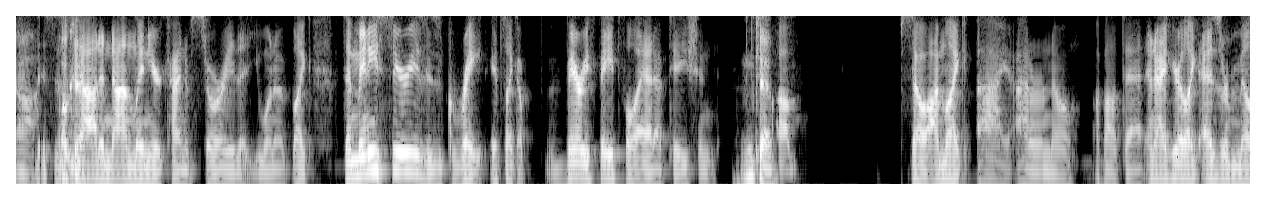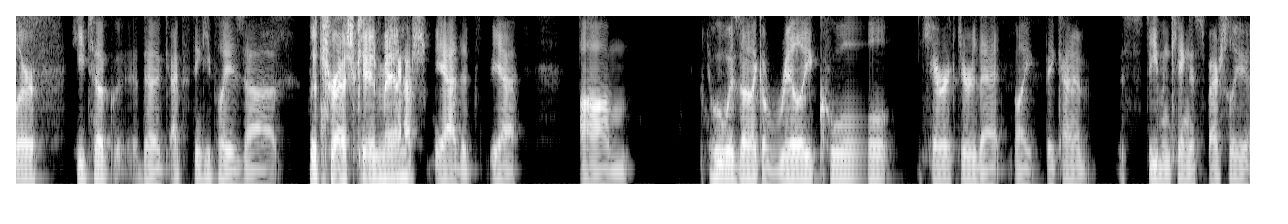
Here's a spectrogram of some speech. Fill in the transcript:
Ah, This is okay. not a non-linear kind of story that you want to like. The miniseries is great. It's like a very faithful adaptation. okay. Um, so I'm like, I I don't know about that. And I hear like Ezra Miller, he took the I think he plays uh The trash can man. Trash- yeah, the yeah. Um who was uh, like a really cool character that like they kind of Stephen King especially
